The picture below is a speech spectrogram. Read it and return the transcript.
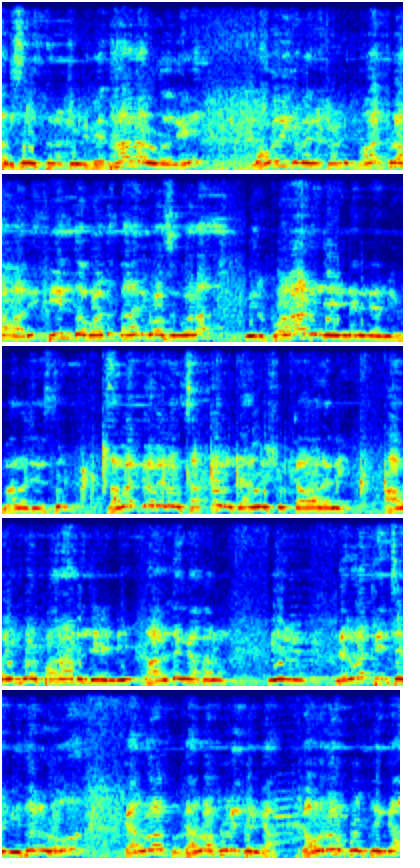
అనుసరిస్తున్నటువంటి విధానాల్లోనే మౌలికమైనటువంటి మార్పు రావాలి. దీంతో పాటు దానికోసం కూడా మీరు పోరాటం చేయండి అని నేను మీకు మనవి చేస్తూ సమగ్రమైన చట్టం జర్నలిస్టులకు కావాలని ఆ వైపు కూడా పోరాటం చేయండి. ఆ విధంగా మనం మీరు నిర్వర్తించే విధుల్లో గర్వ గర్వపూరితంగా గౌరవపూరితంగా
